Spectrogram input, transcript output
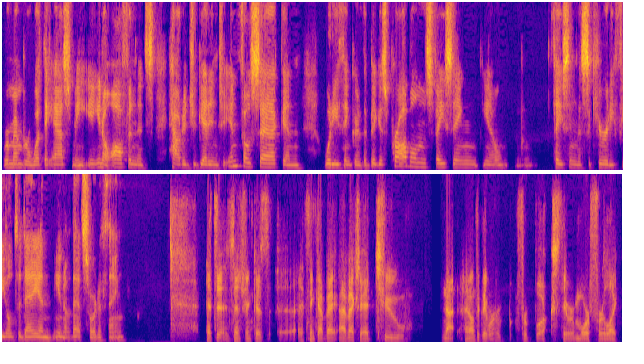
remember what they asked me. You know, often it's how did you get into infosec, and what do you think are the biggest problems facing, you know, facing the security field today, and you know that sort of thing. It's it's interesting because uh, I think I've I've actually had two. Not I don't think they were for books. They were more for like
